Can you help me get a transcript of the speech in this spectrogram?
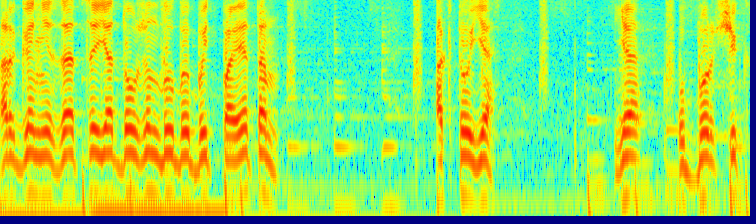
организации я должен был бы быть поэтом. А кто я? Я уборщик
